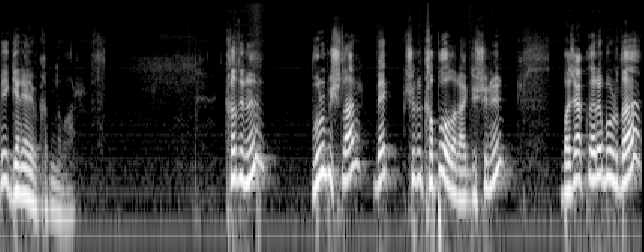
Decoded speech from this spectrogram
bir genel ev kadını var. Kadını vurmuşlar ve şunu kapı olarak düşünün. Bacakları burada,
